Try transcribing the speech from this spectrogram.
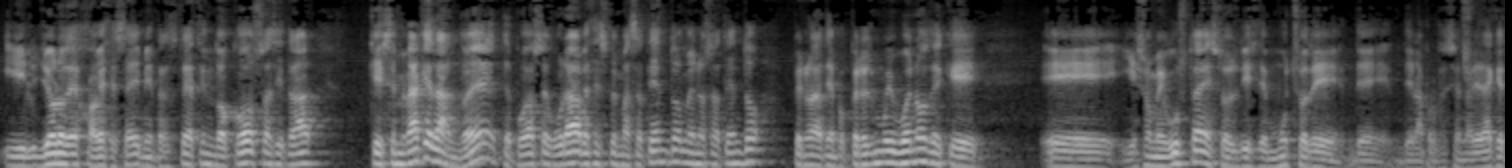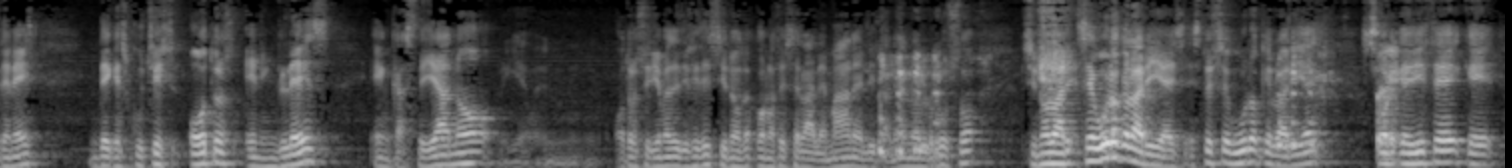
Y yo lo dejo a veces, ¿eh? Mientras estoy haciendo cosas y tal. Que se me va quedando, ¿eh? Te puedo asegurar, a veces estoy más atento, menos atento, pero no da tiempo. Pero es muy bueno de que, eh, y eso me gusta, eso os dice mucho de, de- de la profesionalidad que tenéis, de que escuchéis otros en inglés, en castellano, y en- otros idiomas es difícil si no conocéis el alemán, el italiano, el ruso. Si no lo seguro que lo haríais, estoy seguro que lo haríais, porque dice que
